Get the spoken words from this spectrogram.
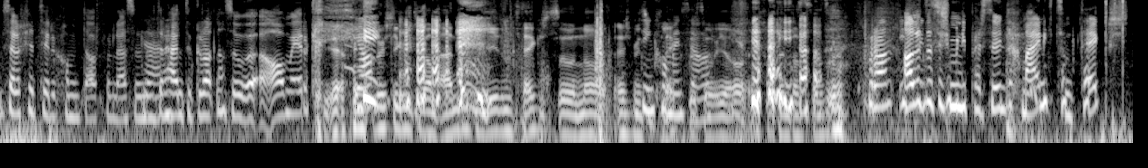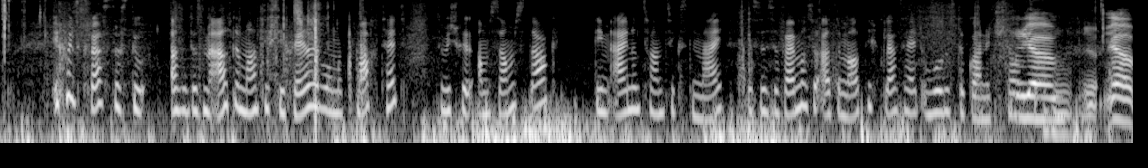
Soll ich jetzt Ihren Kommentar vorlesen? Gerne. Oder habt ihr gerade noch so eine Anmerkung? Ja, ich finde es lustig, wie du am Ende von jedem Text so noch hast Dein Kommentar. So, ja, ich finde das so. Vor allem, ich Alle, das ist meine persönliche Meinung zum Text. ich finde es krass, dass, du, also, dass man automatisch die Fehler, die man gemacht hat, zum Beispiel am Samstag, dem 21. Mai, dass es auf einmal so automatisch gelesen hat, obwohl das da gar nicht steht. Ja, Ja. ja,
